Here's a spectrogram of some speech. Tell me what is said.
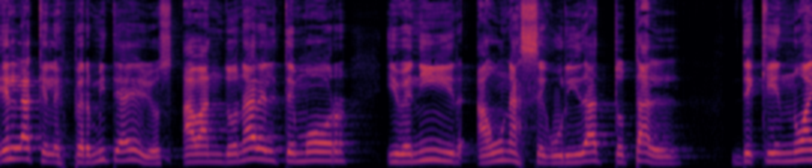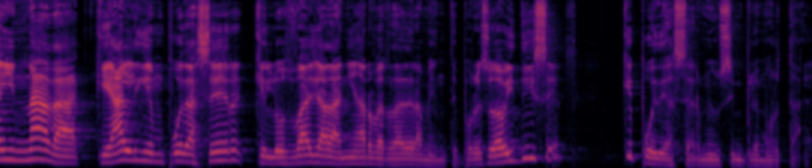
es la que les permite a ellos abandonar el temor y venir a una seguridad total de que no hay nada que alguien pueda hacer que los vaya a dañar verdaderamente. Por eso David dice, ¿qué puede hacerme un simple mortal?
